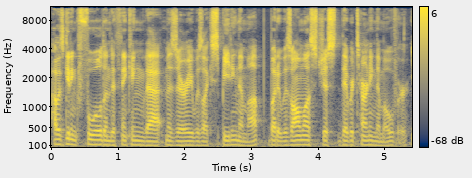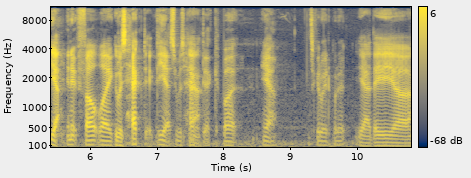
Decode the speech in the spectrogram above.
I was getting fooled into thinking that Missouri was like speeding them up, but it was almost just they were turning them over. Yeah. and it felt like it was hectic. yes, it was Yeah. hectic, but yeah, that's a good way to put it. Yeah, they, uh,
